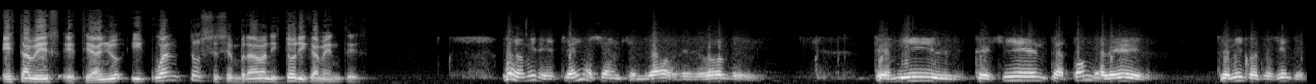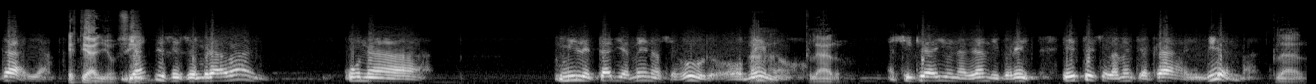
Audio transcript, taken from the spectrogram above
esta vez, este año, y cuántos se sembraban históricamente. Bueno, mire, este año se han sembrado alrededor de 3.300, póngale 3.400 hectáreas. Este año, sí. Y antes se sembraban una mil hectáreas menos seguro, o menos. Ajá, claro. Así que hay una gran diferencia. Esto es solamente acá en Vierma. Claro.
